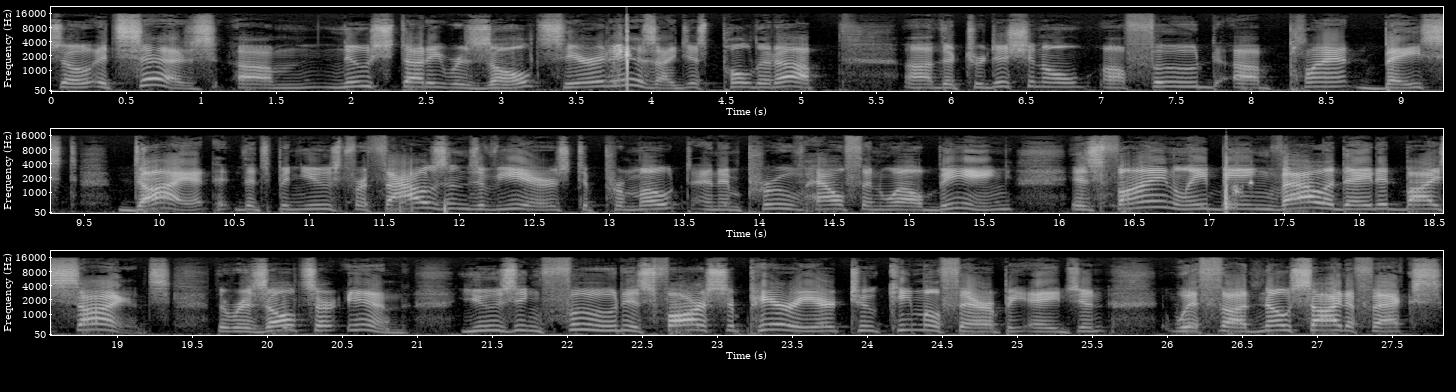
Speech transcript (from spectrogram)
So it says, um, new study results. Here it is. I just pulled it up. Uh, the traditional uh, food, uh, plant based diet that's been used for thousands of years to promote and improve health and well being is finally being validated by science. The results are in. Using food is far superior to chemotherapy agent with uh, no side effects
